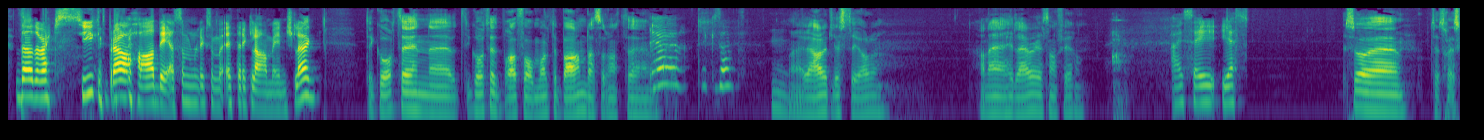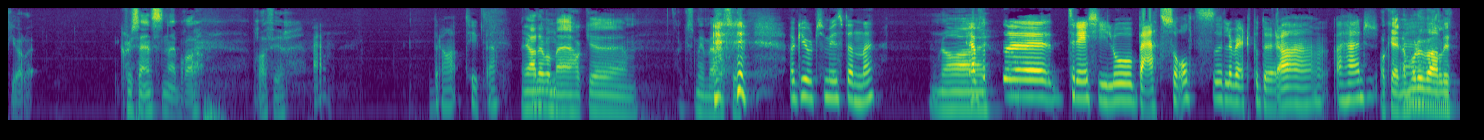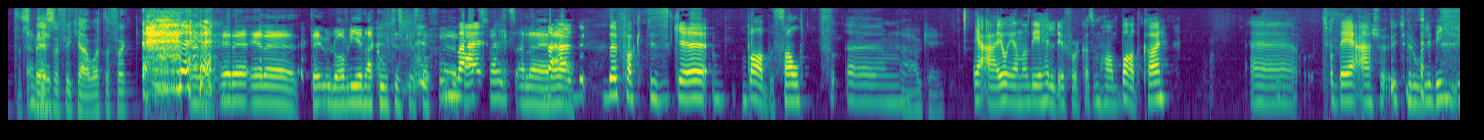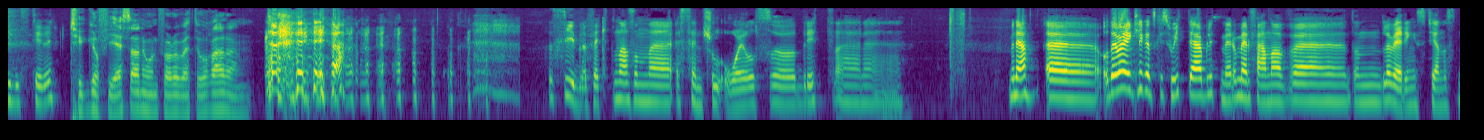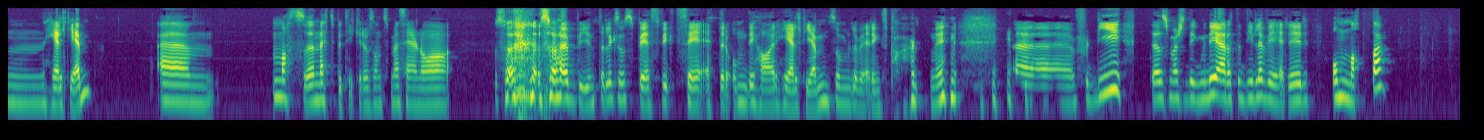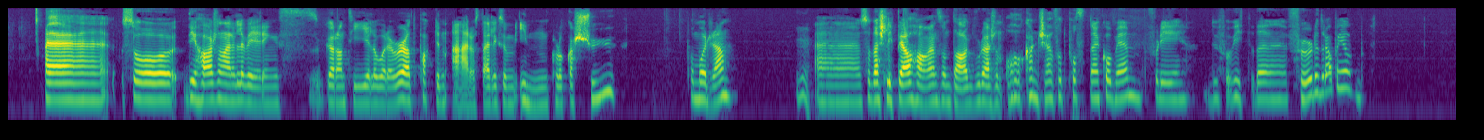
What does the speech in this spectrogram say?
Det hadde vært sykt bra å ha det som liksom et reklameinnslag. Det går, til en, eh, det går til et bra formål til barn, da, sånn at eh, Ja, ikke sant? Mm. Men Jeg har litt lyst til å gjøre det. Han er hilarious, han fyren. I say yes. Så uh, det tror jeg skal gjøre det. Chris Hansen er bra. Bra fyr. Bra type. Men ja, det var meg. Jeg har ikke, har ikke så mye mer å si. Har ikke gjort så mye spennende. Jeg har fått uh, tre kilo bath salts levert på døra her. OK, nå må du være litt spesifikk her. What the fuck? Er det, er det, er det det ulovlige narkotiske stoffet, Nei. bathsalts, eller er er det det, det faktiske badesalt. Um, ah, okay. jeg er jo en av de heldige folka som har badekar. Eh, og det er så utrolig digg i disse tider. Tygger fjeset av noen før du vet ordet av det. Sideeffekten av sånn uh, essential oils og dritt. Er uh... Men ja. Uh, og det var egentlig ganske sweet. Jeg er blitt mer og mer fan av den leveringstjenesten Helt hjem. Um, masse nettbutikker og sånt som jeg ser nå. Så, så har jeg begynt å liksom spesifikt se etter om de har Helt hjem som leveringspartner. Eh, fordi det som er så digg med de, er at de leverer om natta. Eh, så de har sånn her leveringsgaranti eller whatever, at pakken er hos deg liksom innen klokka sju på morgenen. Eh, så da slipper jeg å ha en sånn dag hvor du er sånn Å, kanskje jeg har fått post når jeg kommer hjem. Fordi du får vite det før du drar på jobb.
